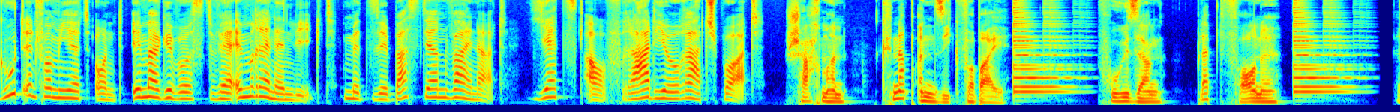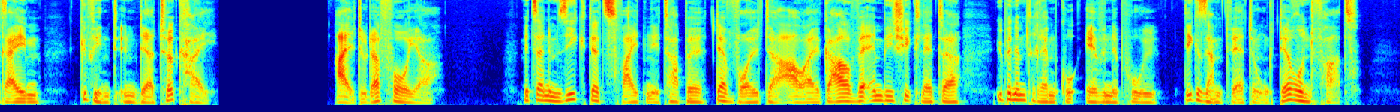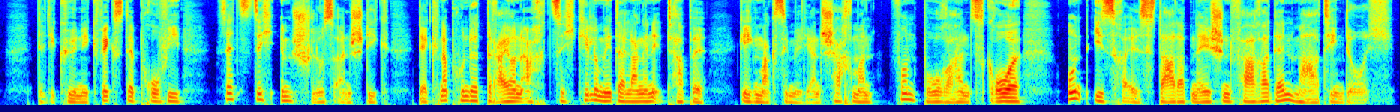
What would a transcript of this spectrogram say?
Gut informiert und immer gewusst, wer im Rennen liegt. Mit Sebastian Weinert. Jetzt auf Radio Radsport. Schachmann knapp an Sieg vorbei. Fuglsang bleibt vorne. Reim gewinnt in der Türkei. Alt oder Vorjahr. Mit seinem Sieg der zweiten Etappe der Volta au Algarve in Bicicletta übernimmt Remco Evenepoel die Gesamtwertung der Rundfahrt. Der die König der Profi setzt sich im Schlussanstieg der knapp 183 Kilometer langen Etappe gegen Maximilian Schachmann von Bora Hansgrohe und Israels Startup Nation Fahrer Dan Martin durch.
